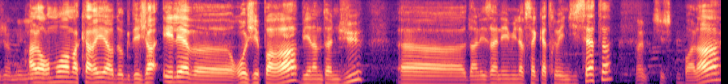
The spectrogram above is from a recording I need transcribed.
Jean-Denis? Alors moi, ma carrière, donc déjà élève euh, Roger Parra, bien entendu, euh, dans les années 1997. Ouais, c'est- Voilà.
